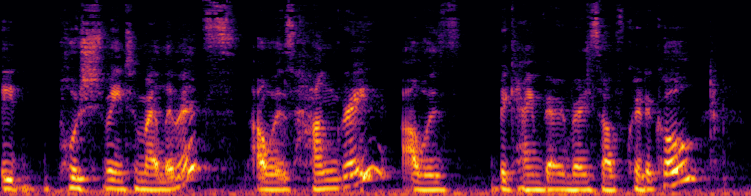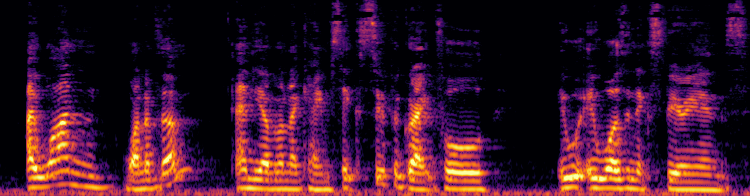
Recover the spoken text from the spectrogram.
it pushed me to my limits. I was hungry. I was, became very, very self critical. I won one of them and the other one I came sixth. Super grateful. It, it was an experience.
